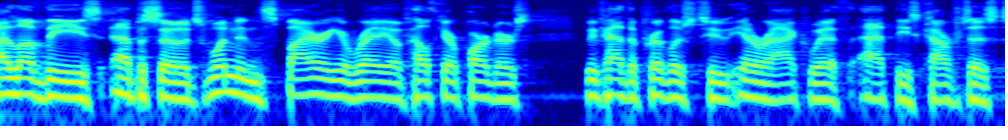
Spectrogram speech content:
I love these episodes. What an inspiring array of healthcare partners we've had the privilege to interact with at these conferences.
